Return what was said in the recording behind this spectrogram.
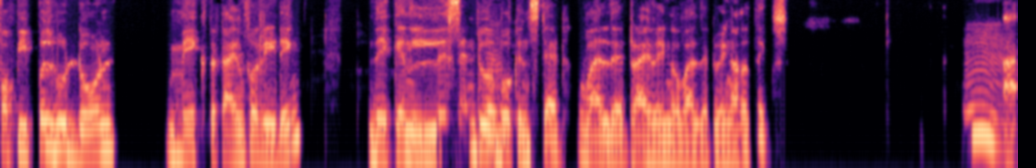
for people who don't make the time for reading, they can listen to a Mhm. book instead while they're driving or while they're doing other things. Mm. I,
